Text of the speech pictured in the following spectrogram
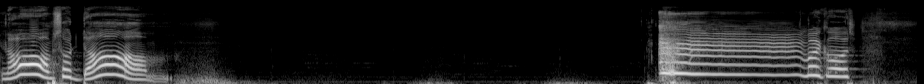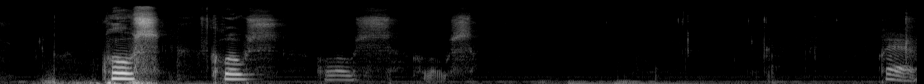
No, I'm so dumb. Oh my god. Close, close, close. Okay.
